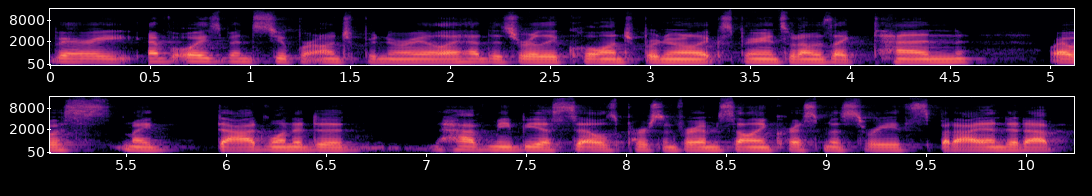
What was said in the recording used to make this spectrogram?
very I've always been super entrepreneurial. I had this really cool entrepreneurial experience when I was like 10 where I was my dad wanted to have me be a salesperson for him selling Christmas wreaths, but I ended up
